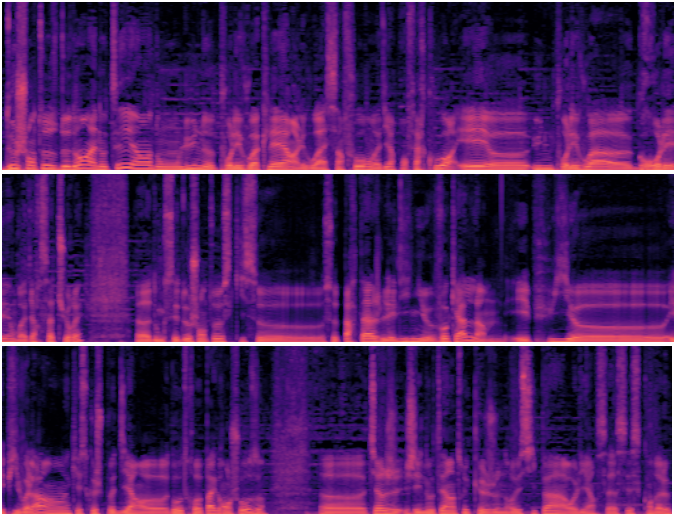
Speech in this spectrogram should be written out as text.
Deux chanteuses dedans à noter, hein, dont l'une pour les voix claires, les voix à sympho, on va dire, pour faire court, et euh, une pour les voix euh, on va dire saturées. Euh, donc c'est deux chanteuses qui se, se partagent les lignes vocales. Et puis, euh, et puis voilà, hein, qu'est-ce que je peux te dire d'autre? Pas grand-chose. Tiens, j'ai noté un truc que je ne réussis pas à relire, c'est assez scandaleux.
